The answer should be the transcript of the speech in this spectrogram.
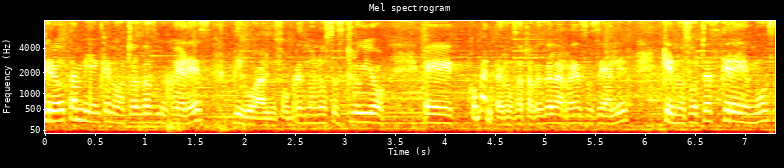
Creo también que nosotras las mujeres, digo, a los hombres no los excluyo, eh, coméntanos a través de las redes sociales, que nosotras creemos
